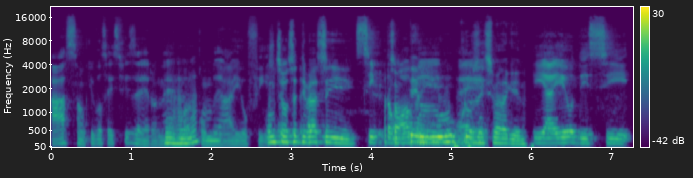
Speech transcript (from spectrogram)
a ação que vocês fizeram, né? Uhum. Como aí eu fiz. Como se você tivesse se só ter promovendo. lucros é. em cima daquilo. E aí eu disse,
